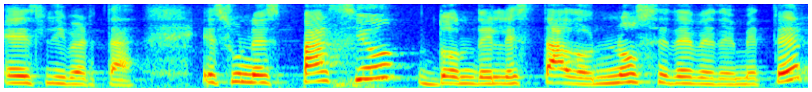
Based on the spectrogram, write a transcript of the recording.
Es libertad. Es un espacio donde el Estado no se debe de meter,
